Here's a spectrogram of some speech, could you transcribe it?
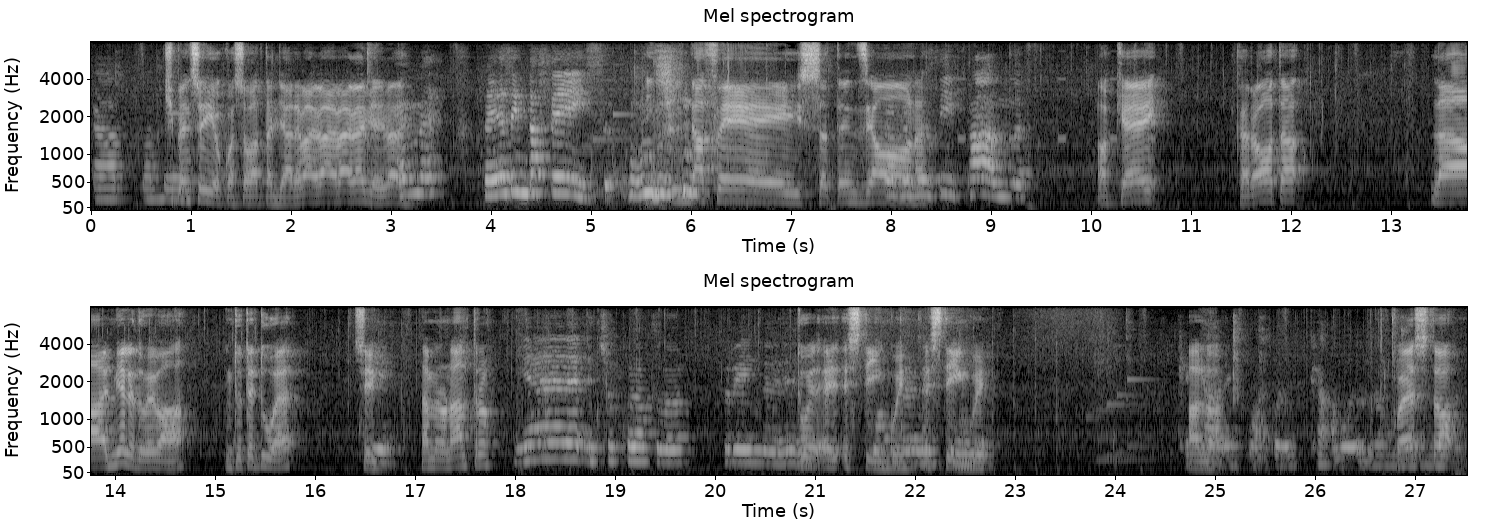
cappa. Ci penso io qua solo a tagliare. Vai, vai, vai, vai, vai, vai. Me la in the face. In, the face, Proprio attenzione. così, pam. Ok. Carota. La... Il miele dove va? In tutte e due? Sì. Sì. Dammene un altro. Miele e cioccolato da prendere. Tu estingui, estingui. Che Allora. quello cavolo. Questo.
